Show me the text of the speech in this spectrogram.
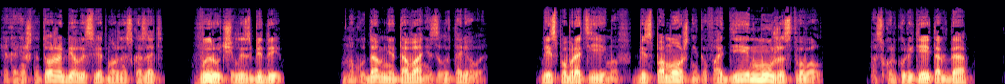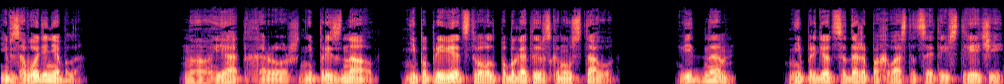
Я, конечно, тоже белый свет, можно сказать, выручил из беды. Но куда мне до Вани Золотарева? Без побратимов, без помощников, один мужествовал, поскольку людей тогда и в заводе не было. Но я-то хорош, не признал, не поприветствовал по богатырскому уставу. Видно, не придется даже похвастаться этой встречей.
